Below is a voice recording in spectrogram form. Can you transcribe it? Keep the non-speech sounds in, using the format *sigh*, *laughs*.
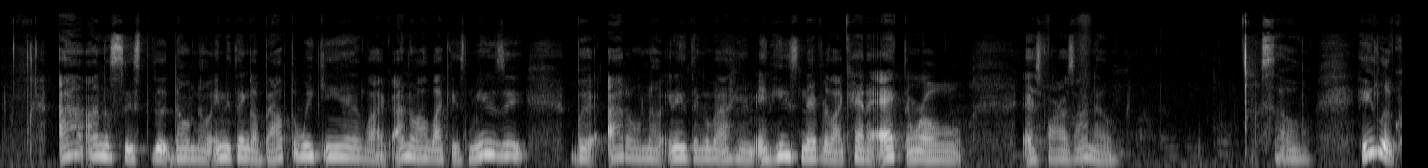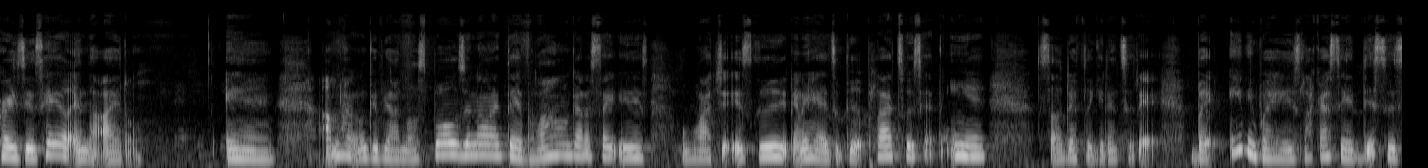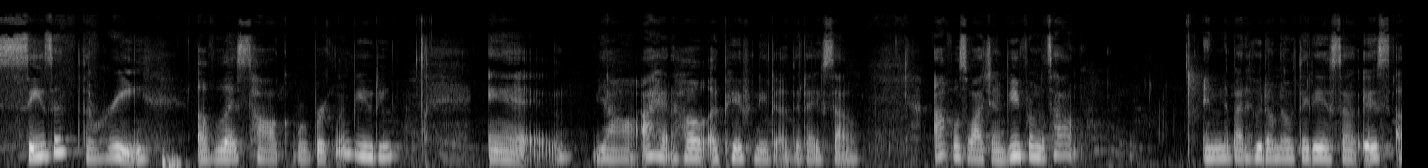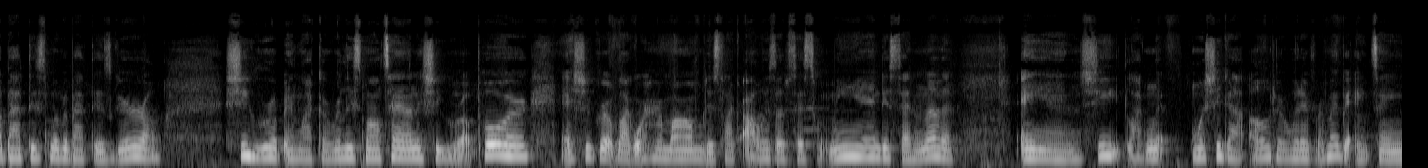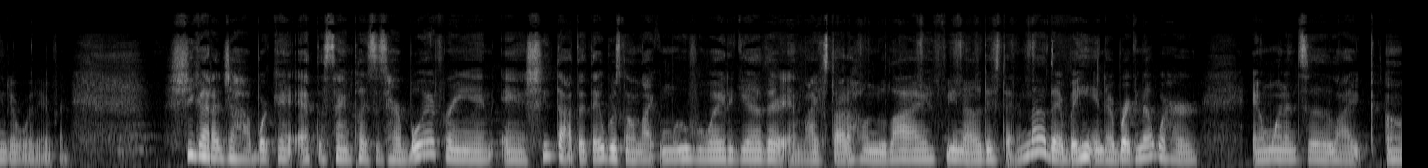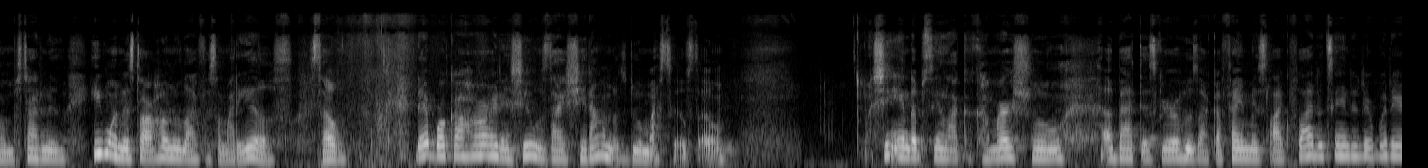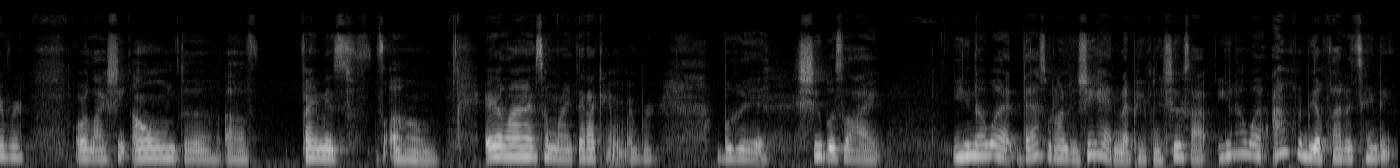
I honestly still don't know anything about the Weeknd. Like, I know I like his music, but I don't know anything about him. And he's never like had an acting role, as far as I know. So he looked crazy as hell in the idol. And I'm not gonna give y'all no spoilers and all like that, but all I gotta say is watch it. It's good and it has a good plot twist at the end. So definitely get into that. But anyways, like I said, this is season three of Let's Talk with Brooklyn Beauty. And y'all, I had a whole epiphany the other day. So I was watching View from the Top and anybody who don't know what that is, so it's about this movie about this girl. She grew up in like a really small town and she grew up poor and she grew up like with her mom just like always obsessed with men, this, that, and another. And she like when, when she got older, whatever, maybe 18 or whatever, she got a job working at the same place as her boyfriend and she thought that they was gonna like move away together and like start a whole new life, you know, this, that, and another. But he ended up breaking up with her and wanting to like um start a new he wanted to start a whole new life with somebody else. So that broke her heart and she was like, shit, I don't know to do myself. So she ended up seeing like a commercial about this girl who's like a famous like flight attendant or whatever. Or like she owned the uh, famous um airline, something like that. I can't remember. But she was like, you know what? That's what I'm doing. She had an epiphany. She was like, you know what? I want to be a flight attendant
